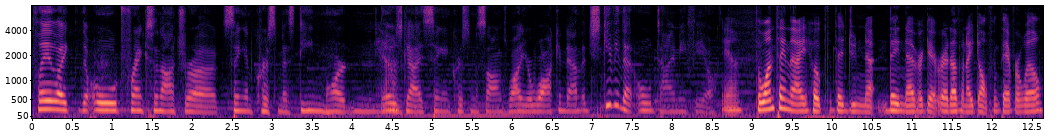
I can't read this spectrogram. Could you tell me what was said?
play like the old Frank Sinatra singing Christmas, Dean Martin, and Yeah. those guys singing Christmas songs while you're walking down. They Just give you that old timey feel. yeah. The one thing that I hope that they do not, they never get rid of, and I don't think they ever will.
